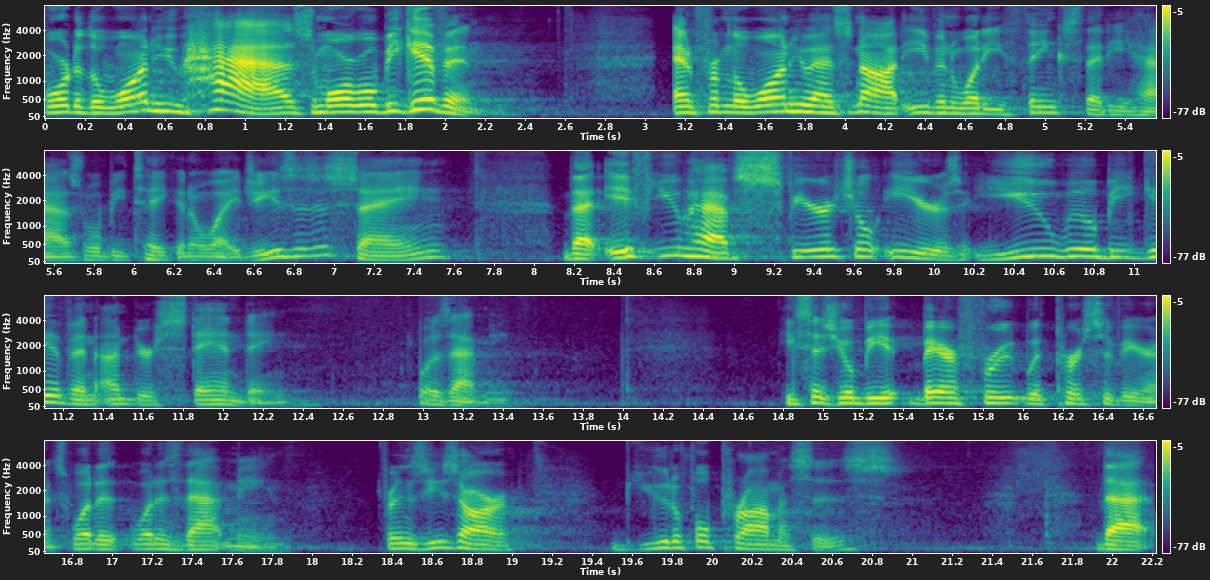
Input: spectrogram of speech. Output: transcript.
For to the one who has, more will be given. And from the one who has not, even what he thinks that he has will be taken away. Jesus is saying that if you have spiritual ears, you will be given understanding. What does that mean? He says you'll be, bear fruit with perseverance. What, what does that mean? Friends, these are beautiful promises that,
